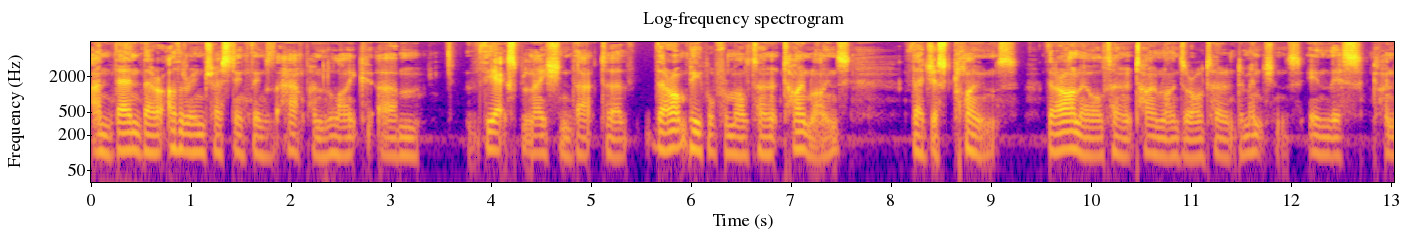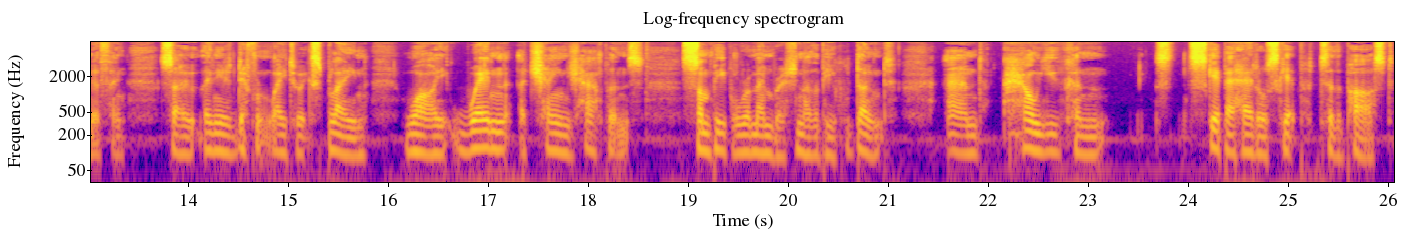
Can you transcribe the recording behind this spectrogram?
and then there are other interesting things that happen, like um, the explanation that uh, there aren't people from alternate timelines; they're just clones. There are no alternate timelines or alternate dimensions in this kind of thing. So they need a different way to explain why, when a change happens, some people remember it and other people don't, and how you can skip ahead or skip to the past,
